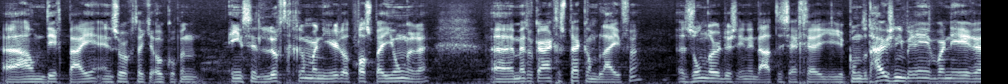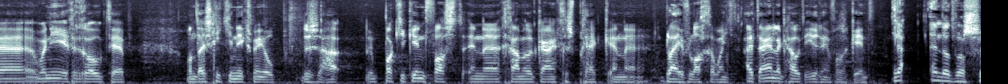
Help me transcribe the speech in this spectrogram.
Eh, hou hem dicht bij je en zorg dat je ook op een enigszins luchtige manier, dat past bij jongeren, eh, met elkaar in gesprek kan blijven. Zonder dus inderdaad te zeggen, je, komt het huis niet meer in wanneer, wanneer je gerookt hebt. Want daar schiet je niks mee op. Dus pak je kind vast en ga met elkaar in gesprek en blijf lachen. Want uiteindelijk houdt iedereen van zijn kind. Ja, en dat was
